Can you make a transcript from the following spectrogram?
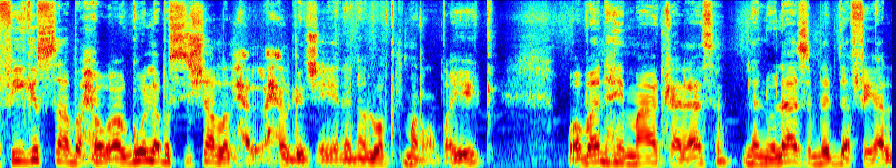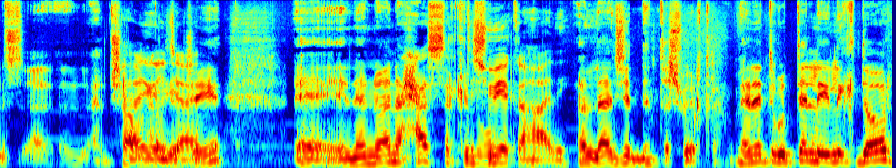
في قصة بحو أقولها بس إن شاء الله الح- الحلقة الجاية لأنه الوقت مرة ضيق. وبنهي معاك على الأسف لأنه لازم نبدأ فيها إن شاء الله الحلقة الحلقة الجاية. إيه، لأنه أنا حاسك إنه تشويقة هذه. لا جدا تشويقة. لأن أنت قلت لي لك دور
